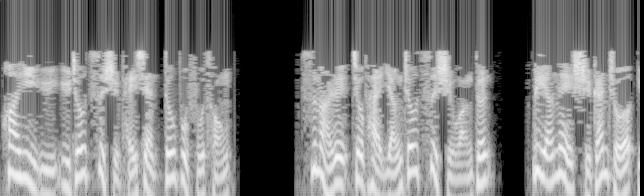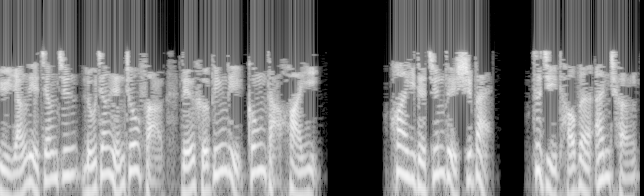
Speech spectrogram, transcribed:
华义与豫州刺史裴宪都不服从，司马睿就派扬州刺史王敦、溧阳内史甘卓与杨烈将军庐江人周访联合兵力攻打华义。华义的军队失败。自己逃奔安城，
